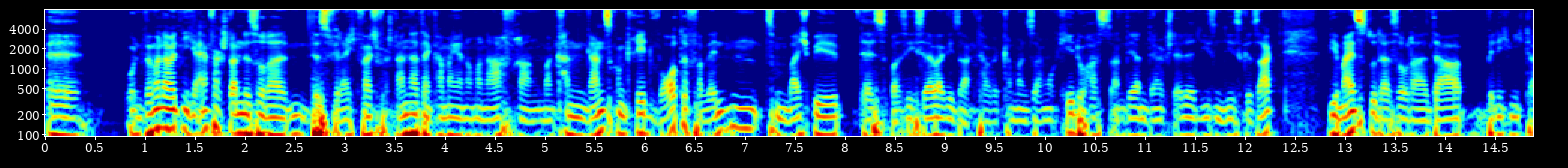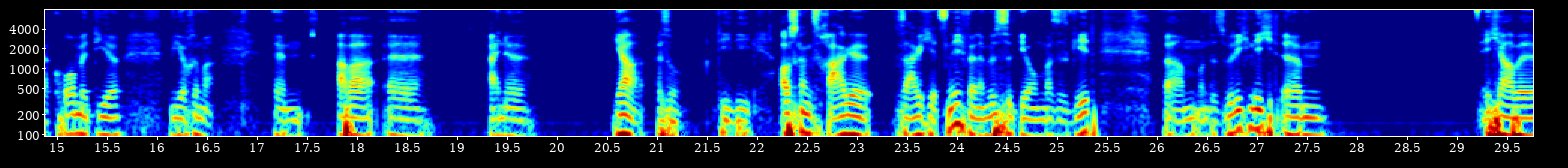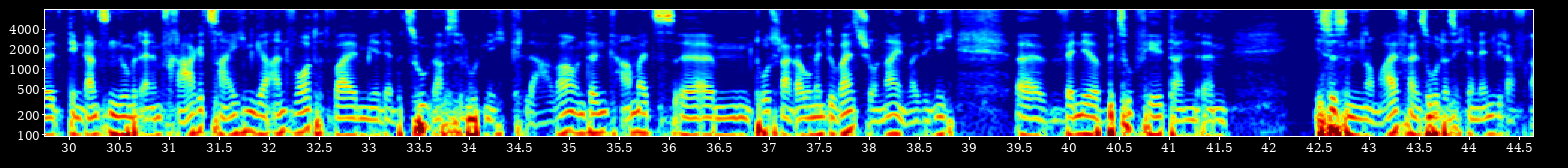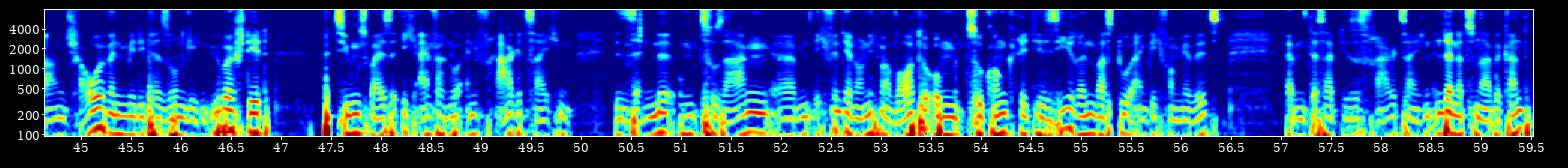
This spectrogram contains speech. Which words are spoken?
äh, und wenn man damit nicht einverstanden ist oder das vielleicht falsch verstanden hat, dann kann man ja nochmal nachfragen. Man kann ganz konkret Worte verwenden, zum Beispiel das, was ich selber gesagt habe, kann man sagen, okay, du hast an der und der Stelle dies und dies gesagt. Wie meinst du das? Oder da bin ich nicht d'accord mit dir, wie auch immer. Ähm, aber äh, eine, ja, also die, die Ausgangsfrage sage ich jetzt nicht, weil dann wüsstet ihr, um was es geht. Ähm, und das will ich nicht. Ähm, ich habe dem Ganzen nur mit einem Fragezeichen geantwortet, weil mir der Bezug absolut nicht klar war. Und dann kam als ähm, Totschlagargument, du weißt schon, nein, weiß ich nicht. Äh, wenn der Bezug fehlt, dann ähm, ist es im Normalfall so, dass ich dann entweder fragend schaue, wenn mir die Person gegenübersteht, beziehungsweise ich einfach nur ein Fragezeichen sende, um zu sagen, ähm, ich finde ja noch nicht mal Worte, um zu konkretisieren, was du eigentlich von mir willst. Ähm, deshalb dieses Fragezeichen international bekannt.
